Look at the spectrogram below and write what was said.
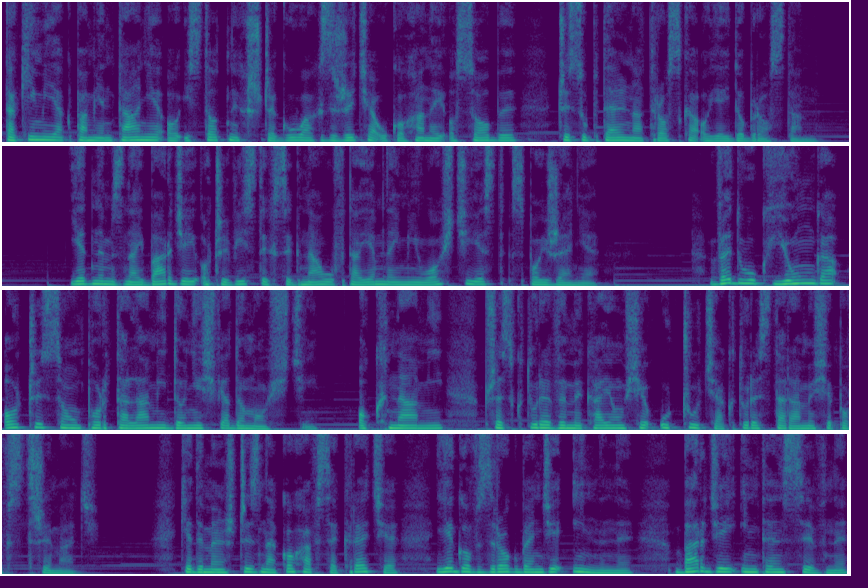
takimi jak pamiętanie o istotnych szczegółach z życia ukochanej osoby czy subtelna troska o jej dobrostan. Jednym z najbardziej oczywistych sygnałów tajemnej miłości jest spojrzenie. Według Junga oczy są portalami do nieświadomości, oknami, przez które wymykają się uczucia, które staramy się powstrzymać. Kiedy mężczyzna kocha w sekrecie, jego wzrok będzie inny, bardziej intensywny,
